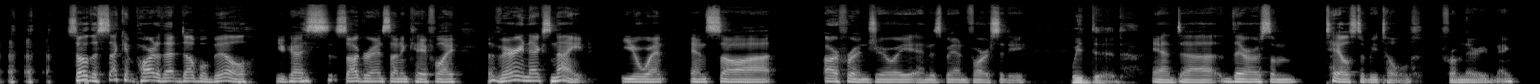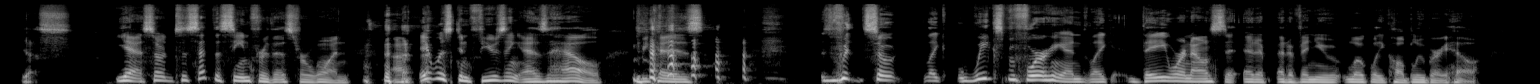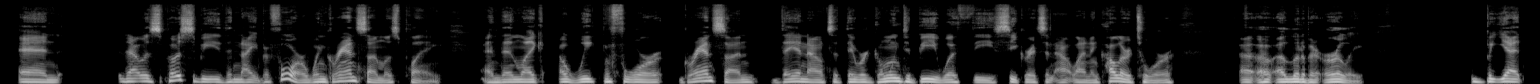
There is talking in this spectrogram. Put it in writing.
so the second part of that double bill, you guys saw Grandson and K.Flay. The very next night, you went and saw our friend Joey and his band Varsity. We did. And uh, there are some tales to be told from their evening. Yes. Yeah, so to set the scene for this, for one, uh, it was confusing as hell because so like weeks beforehand, like they were announced at, at a at a venue locally called Blueberry Hill, and that was supposed to be the night before when Grandson was playing, and then like a week before Grandson, they announced that they were going to be with the Secrets and Outline in Color tour uh, a, a little bit early, but yet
